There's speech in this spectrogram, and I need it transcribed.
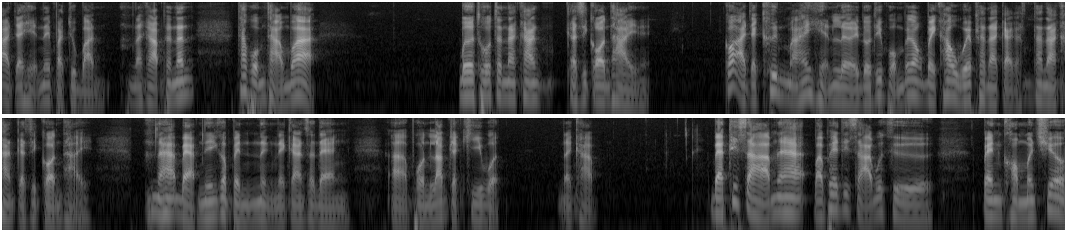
อาจจะเห็นในปัจจุบันนะครับฉะนั้นถ้าผมถามว่าเบอร์โทรธนาคารกสิกรไทยเนี่ย ก็อาจจะขึ้นมาให้เห็นเลย โดยที่ผมไม่ต้องไปเข้าเว็บธนาคารธนาคารกสิกรไทยนะฮะแบบนี้ก็เป็นหนึ่งในการแสดงผลลัพธ์จากคีย์เวิร์ดนะครับ แบบที่3นะฮะประเภทที่ 3 ก็คือเป็น commercial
